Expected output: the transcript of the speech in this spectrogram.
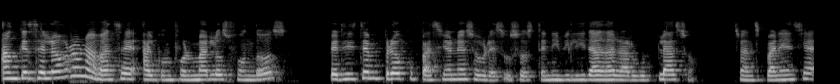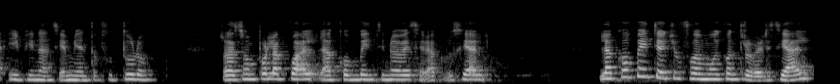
Aunque se logra un avance al conformar los fondos, persisten preocupaciones sobre su sostenibilidad a largo plazo, transparencia y financiamiento futuro razón por la cual la COP29 será crucial. La COP28 fue muy controversial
